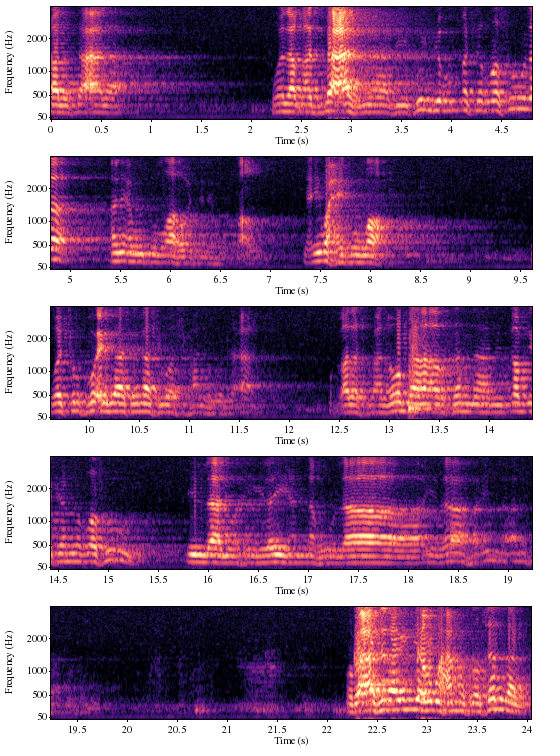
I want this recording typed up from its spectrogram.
قال تعالى ولقد بعثنا في كل أمة رسولا أن اعبدوا الله واجتنبوا الطاغوت. يعني وحدوا الله واتركوا عبادة ما سواه سبحانه وتعالى. وقال سبحانه وما أرسلنا من قبلك من رسول إلا نوحي إليه أنه لا إله إلا أنا فاعبدون وبعث نبيه محمد صلى الله عليه وسلم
